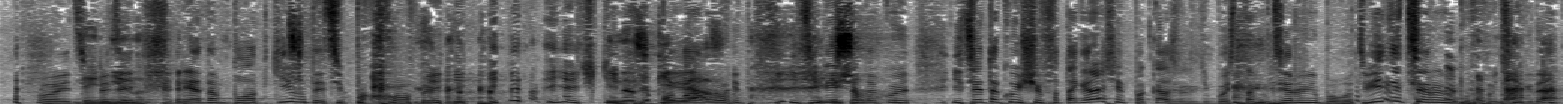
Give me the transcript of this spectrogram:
Ой, эти Да не, люди- ну- рядом платки вот эти пуховые и очки И носки полароид. И тебе еще такую, и тебе такую еще фотографию показывали, небось, там, где рыбу. Вот видите рыбу у них, да?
